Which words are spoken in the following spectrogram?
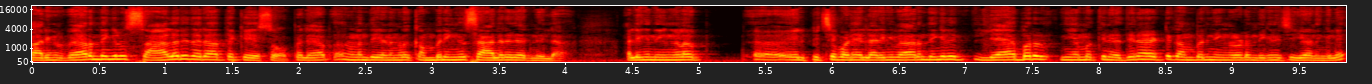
കാര്യങ്ങൾ വേറെ എന്തെങ്കിലും സാലറി തരാത്ത കേസോ അപ്പോൾ നിങ്ങൾ എന്ത് ചെയ്യണം? നിങ്ങൾ കമ്പനിക്ക് സാലറി തരുന്നില്ല. അല്ലെങ്കിൽ നിങ്ങൾ ഏൽപ്പിച്ച പണിയല്ല അല്ലെങ്കിൽ വേറെ എന്തെങ്കിലും ലേബർ നിയമത്തിനെതിരായിട്ട് കമ്പനി നിങ്ങളോട് എന്തെങ്കിലും ചെയ്യുകയാണെങ്കിൽ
